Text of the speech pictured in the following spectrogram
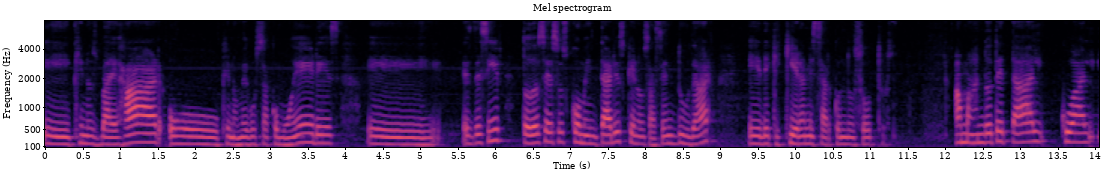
eh, que nos va a dejar o que no me gusta como eres. Eh, es decir, todos esos comentarios que nos hacen dudar eh, de que quieran estar con nosotros. Amándote tal cual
